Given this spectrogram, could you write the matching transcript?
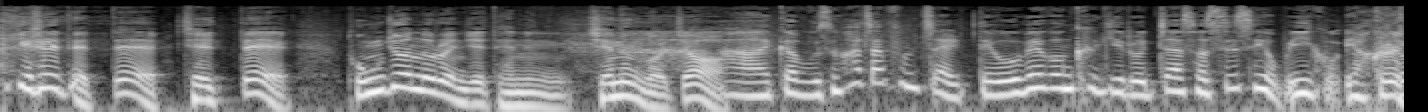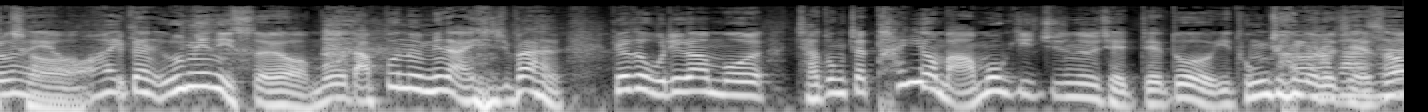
크기를 잴때잴 때 동전으로 이제 되는 재는 거죠. 아, 그러니까 무슨 화장품 짤 때 500원 크기로 짜서 쓰세요. 뭐 이거 야 그러네요. 아, 그러니까 의미는 있어요. 뭐 나쁜 의미는 아니지만 그래서 우리가 뭐 자동차 타이어 마모 기준으로 잴 때도 이 동전으로 아, 재서.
